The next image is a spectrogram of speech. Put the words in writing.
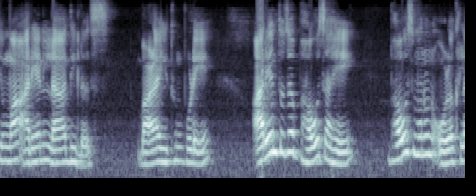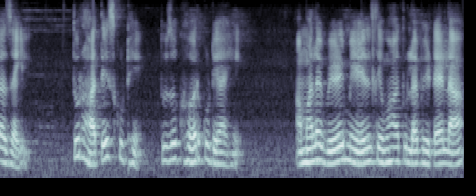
किंवा आर्यनला दिलंस. बाळा इथून पुढे आर्यन तुझा भाऊच आहे. भाऊच म्हणून ओळखला जाईल. तू राहतेस कुठे? तुझं घर कुठे आहे? आम्हाला वेळ मिळेल तेव्हा तुला भेटायला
